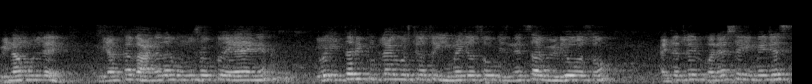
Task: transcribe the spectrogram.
विनामूल्य आहे. मी अख्खं गाणं जर म्हणू शकतो ए आयने किंवा इतरही कुठल्याही गोष्टी असो इमेज असो बिझनेसचा व्हिडिओ असो याच्यातले बऱ्याचशा इमेजेस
